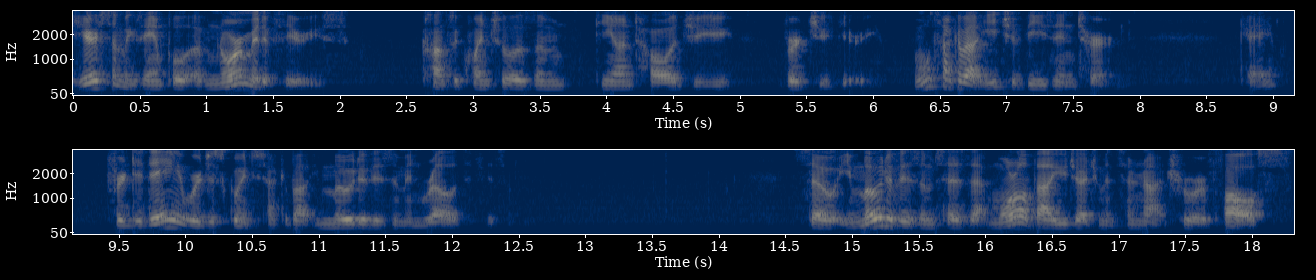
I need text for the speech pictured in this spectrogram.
Here are some examples of normative theories. Consequentialism, deontology, virtue theory. And we'll talk about each of these in turn. Okay. For today, we're just going to talk about emotivism and relativism. So emotivism says that moral value judgments are not true or false,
